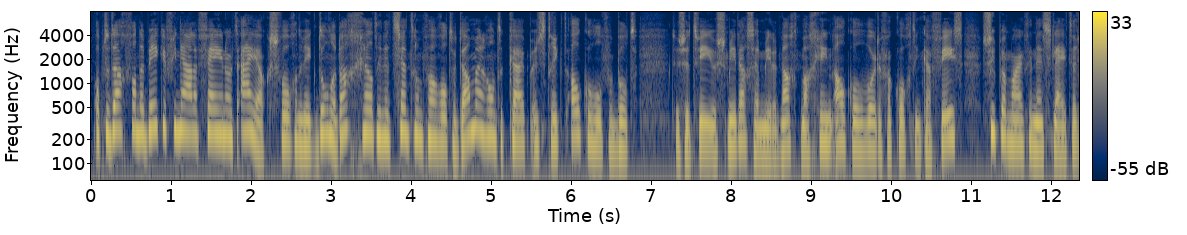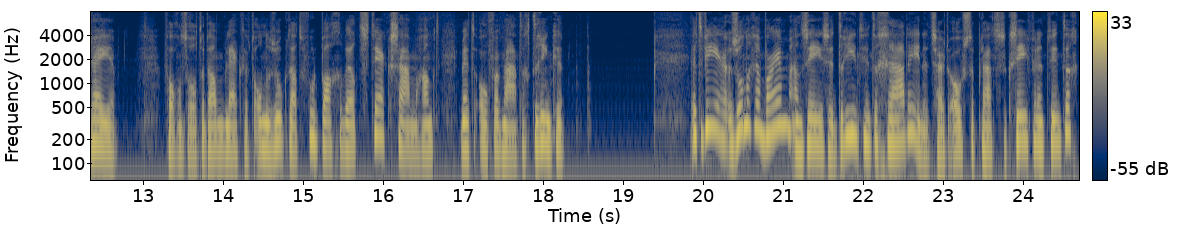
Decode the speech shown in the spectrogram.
Op de dag van de bekerfinale Feyenoord-Ajax volgende week donderdag geldt in het centrum van Rotterdam en rond de Kuip een strikt alcoholverbod. Tussen twee uur 's middags en middernacht mag geen alcohol worden verkocht in cafés, supermarkten en slijterijen. Volgens Rotterdam blijkt uit onderzoek dat voetbalgeweld sterk samenhangt met overmatig drinken. Het weer zonnig en warm. Aan zee is het 23 graden. In het zuidoosten plaatselijk 27.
